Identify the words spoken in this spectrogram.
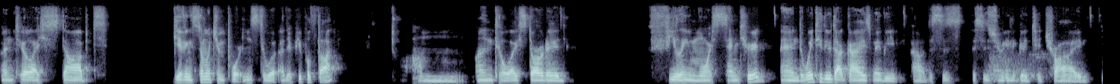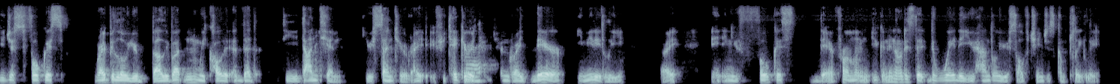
until I stopped giving so much importance to what other people thought. Um, until I started feeling more centered and the way to do that guys maybe uh, this is this is really good to try you just focus right below your belly button we call it the, the dantian your center right if you take your Right. attention right there immediately right and, and you focus there for a moment you're going to notice that the way that you handle yourself changes completely.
